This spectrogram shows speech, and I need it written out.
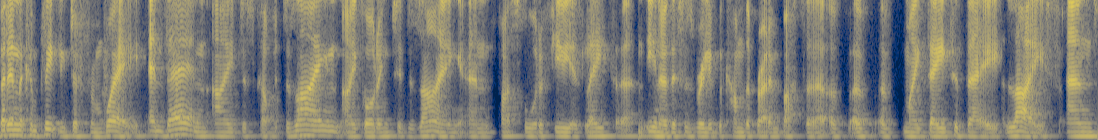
but in a completely different way. And then I discovered design, I got into design, and fast forward a few years later, you know, this has really become the bread and butter of, of, of my day to day life. And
